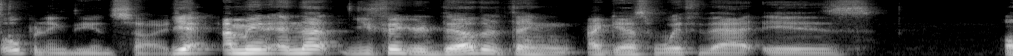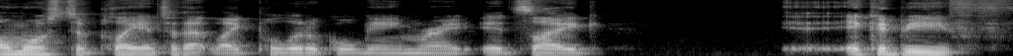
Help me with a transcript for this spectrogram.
opening the inside. Yeah, I mean, and that you figured the other thing, I guess, with that is almost to play into that like political game, right? It's like it could be f-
